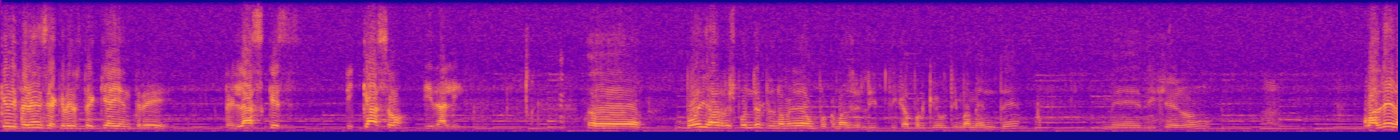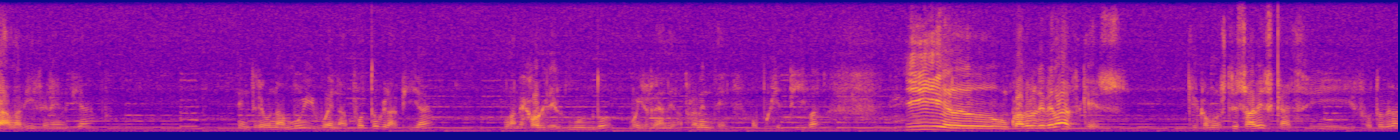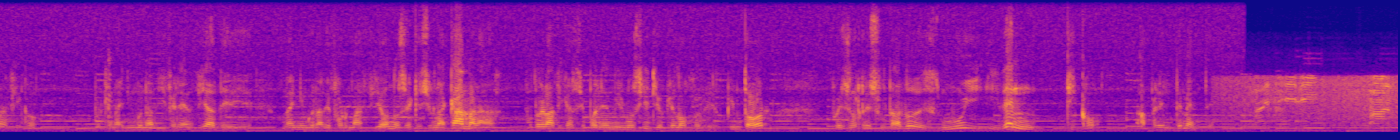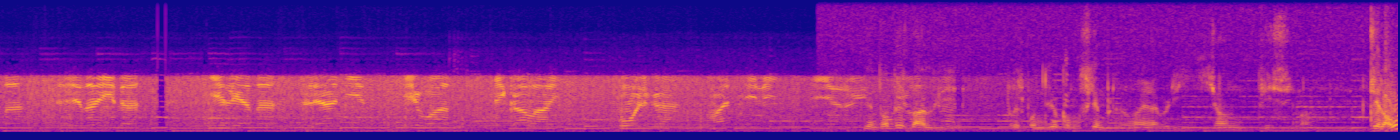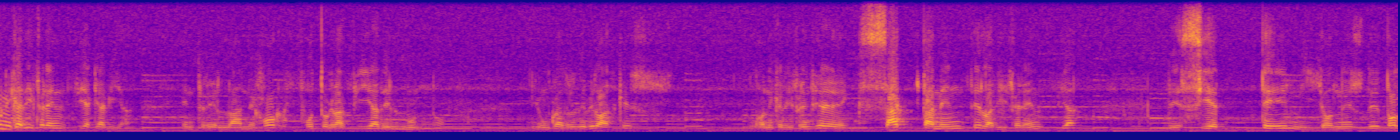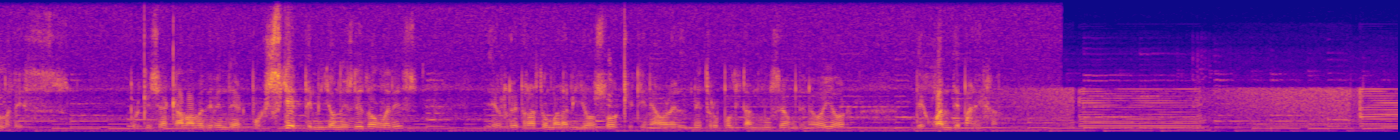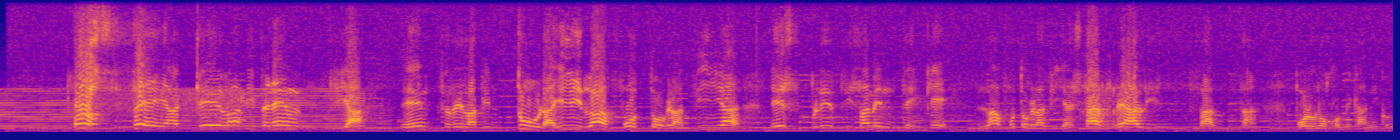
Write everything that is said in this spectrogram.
¿Qué diferencia cree usted que hay entre Velázquez, Picasso y Dalí? Uh, voy a responder de una manera un poco más elíptica porque últimamente me dijeron cuál era la diferencia entre una muy buena fotografía, la mejor del mundo, muy real y naturalmente objetiva, y un cuadro de Velázquez, que como usted sabe es casi fotográfico no hay ninguna diferencia, de, no hay ninguna deformación, o sea que si una cámara fotográfica se pone en el mismo sitio que el ojo del pintor, pues el resultado es muy idéntico, aparentemente. Y entonces Dalí respondió como siempre, de una manera brillantísima, que la única diferencia que había entre la mejor fotografía del mundo y un cuadro de Velázquez, la única diferencia era exactamente la diferencia de 7 millones de dólares, porque se acababa de vender por 7 millones de dólares el retrato maravilloso que tiene ahora el Metropolitan Museum de Nueva York de Juan de Pareja. O sea que la diferencia entre la pintura y la fotografía es precisamente que la fotografía está realizada por un ojo mecánico,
